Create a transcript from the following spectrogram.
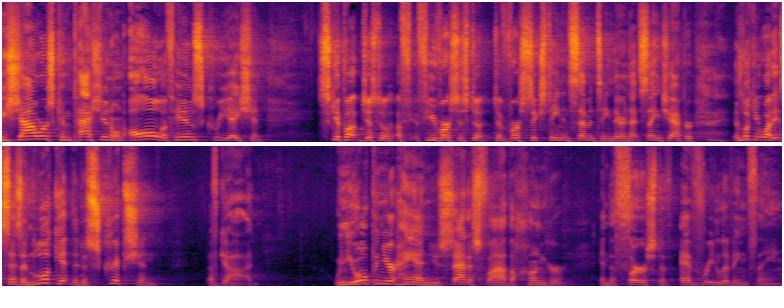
He showers compassion on all of His creation. Skip up just a, a few verses to, to verse 16 and 17 there in that same chapter. And look at what it says and look at the description of God. When you open your hand, you satisfy the hunger and the thirst of every living thing.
